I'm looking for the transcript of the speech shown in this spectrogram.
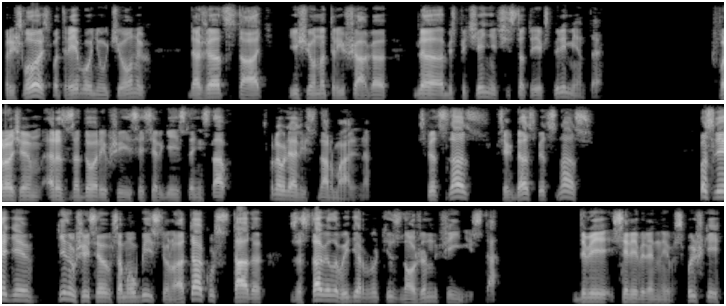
Пришлось по требованию ученых даже отстать еще на три шага для обеспечения чистоты эксперимента. Впрочем, раззадорившиеся Сергей и Станислав справлялись нормально. Спецназ всегда спецназ. Последнее, кинувшееся в самоубийственную атаку стада, заставило выдернуть из ножен финиста. Две серебряные вспышки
